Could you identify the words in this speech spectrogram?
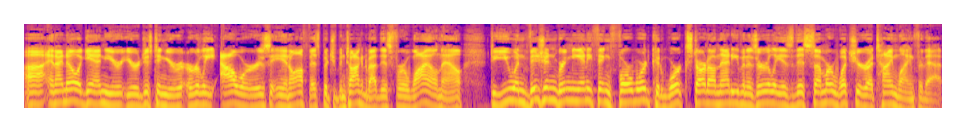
Uh, and I know, again, you're, you're just in your early hours in office, but you've been talking about this for a while now. Do you envision bringing anything forward? Could work start on that even as early as this summer? What's your uh, timeline for that?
